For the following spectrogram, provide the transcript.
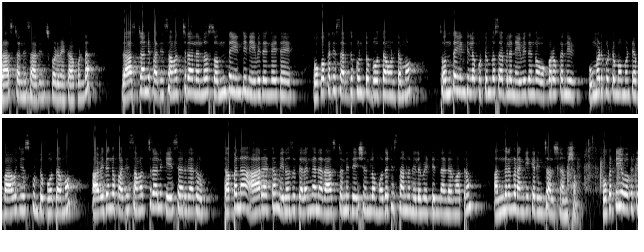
రాష్ట్రాన్ని సాధించుకోవడమే కాకుండా రాష్ట్రాన్ని పది సంవత్సరాలలో సొంత ఇంటిని ఏ విధంగా అయితే ఒక్కొక్కటి సర్దుకుంటూ పోతూ ఉంటామో సొంత ఇంటిలో కుటుంబ సభ్యులను ఏ విధంగా ఒకరొకరిని ఉమ్మడి కుటుంబం ఉంటే బాగు చేసుకుంటూ పోతామో ఆ విధంగా పది సంవత్సరాలు కేసీఆర్ గారు తపన ఆరాటం ఈరోజు తెలంగాణ రాష్ట్రాన్ని దేశంలో మొదటి స్థానంలో నిలబెట్టిందని మాత్రం అందరం కూడా అంగీకరించాల్సిన అంశం. ఒకటి ఒకటి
